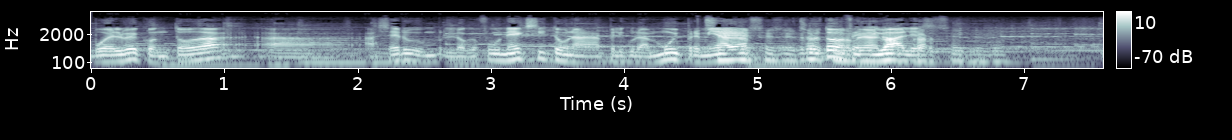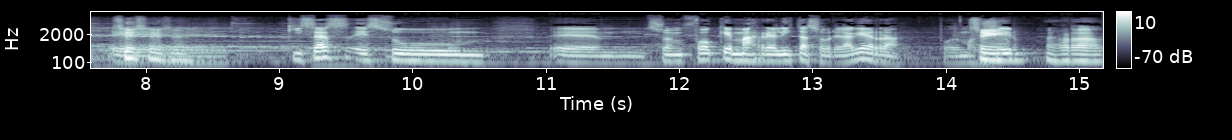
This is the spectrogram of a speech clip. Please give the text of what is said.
vuelve con toda a hacer un- lo que fue un éxito, una película muy premiada, Sí, sí, sí, sobre todo en festivales. Oscar, sí, sí, sí. Sí, sí, Eh, Quizás es su, eh, su enfoque más realista sobre la guerra, podemos Sí, decir. es verdad.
